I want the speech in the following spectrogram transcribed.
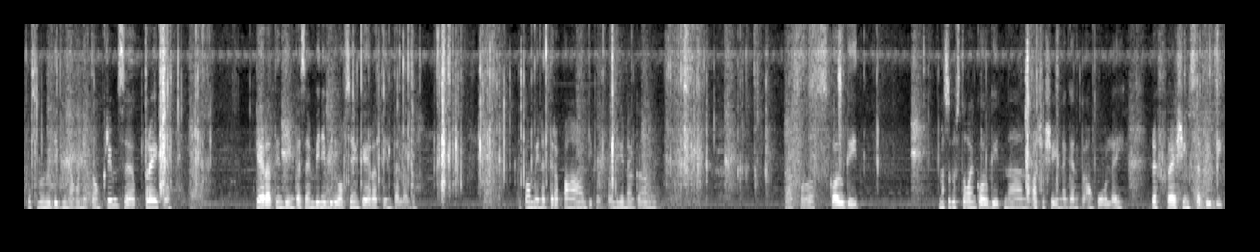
Tapos bumili din ako nitong cream silk. Try ko. Keratin din kasi. Binibili ko kasi yung keratin talaga. Ito pa, may natira pa nga. Hindi ko pa ginagamit. Tapos, Colgate. Mas gusto ko yung Colgate na nakashashay na ganito ang kulay. Refreshing sa bibig.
